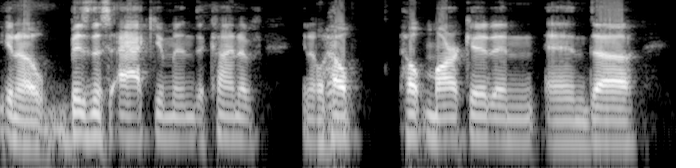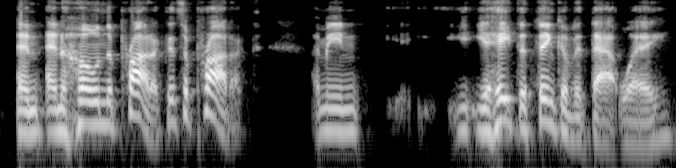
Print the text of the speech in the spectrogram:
you know business acumen to kind of you know help help market and and uh, and and hone the product. It's a product. I mean, y- you hate to think of it that way,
